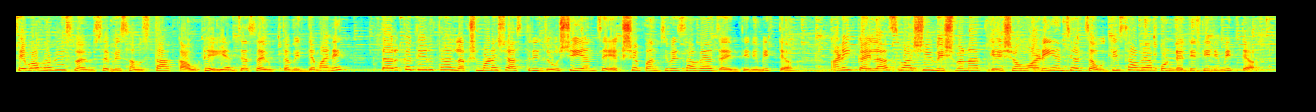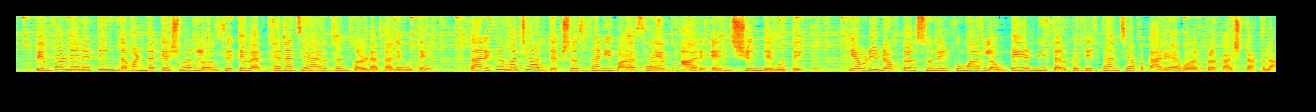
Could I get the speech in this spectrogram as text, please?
सेवाभावी स्वयंसेवी संस्था कावठे यांच्या संयुक्त विद्यमाने तर्कतीर्थ लक्ष्मण शास्त्री जोशी यांचे एकशे पंचवीसाव्या जयंतीनिमित्त आणि कैलासवाशी विश्वनाथ केशव वाणी यांच्या चौतीसाव्या पुण्यतिथीनिमित्त पिंपळनेर येथील दमंडकेश्वर लॉन्स येथे व्याख्यानाचे आयोजन करण्यात आले होते. कार्यक्रमाच्या अध्यक्षस्थानी बाळासाहेब आर एन शिंदे होते. यावेळी डॉक्टर सुनील कुमार लवटे यांनी तर्कतीर्थांच्या कार्यावर प्रकाश टाकला.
